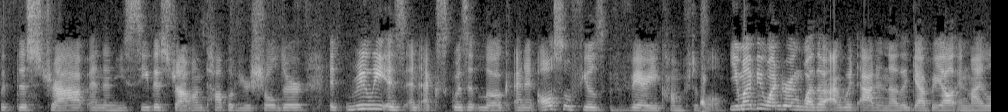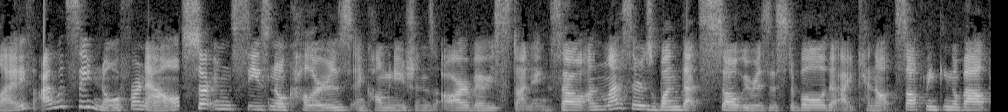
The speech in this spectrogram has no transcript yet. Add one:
with this strap and then you see this strap on top of your shoulder, it really is an exquisite look and it also feels very comfortable. You might be wondering whether I would add another Gabrielle in my life. I would say no for now. Certain seasonal colors and combinations are very stunning. So unless there's one that's so irresistible that I cannot stop thinking about,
